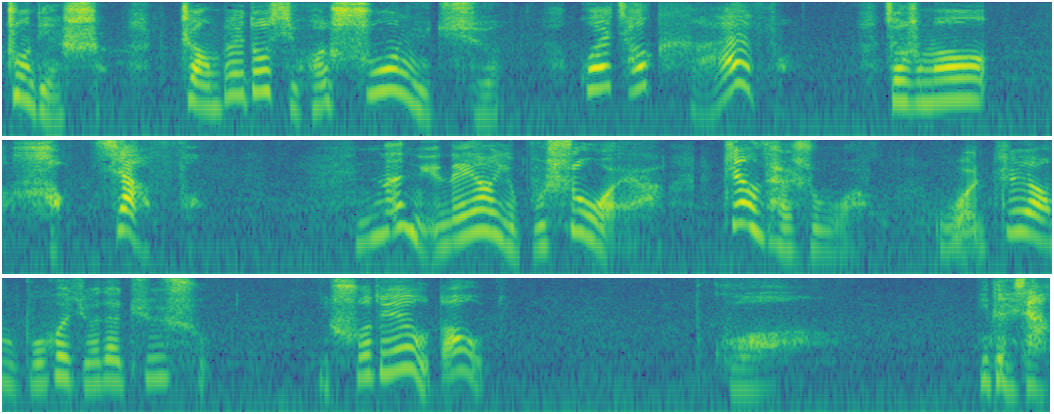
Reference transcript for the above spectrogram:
重点是长辈都喜欢淑女裙，乖巧可爱风，叫什么好嫁风。那你那样也不是我呀，这样才是我。我这样不会觉得拘束。你说的也有道理。不过，你等一下。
